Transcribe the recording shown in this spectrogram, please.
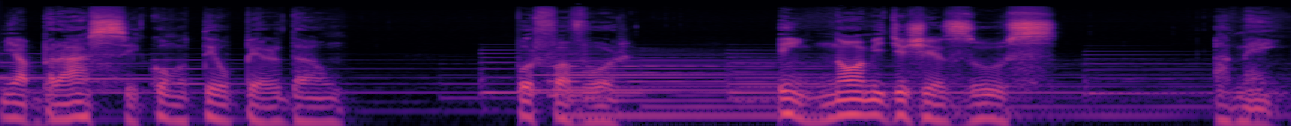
Me abrace com o teu perdão. Por favor, em nome de Jesus. Amém.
